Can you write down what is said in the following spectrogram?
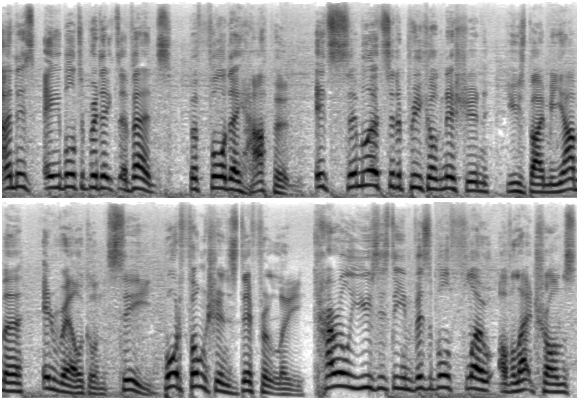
and is able to predict events before they happen. It's similar to the precognition used by Miyama in Railgun T, but functions differently. Carol uses the invisible flow of electrons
